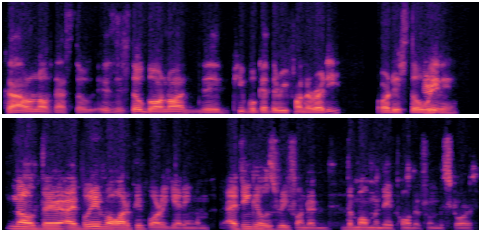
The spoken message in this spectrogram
because I don't know if that's still is it still going on? Did people get the refund already, or are they still waiting? No, there. I believe a lot of people are getting them. I think it was refunded the moment they pulled it from the stores.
